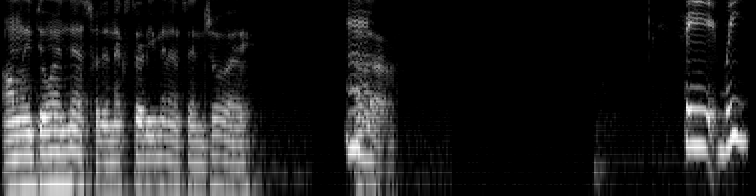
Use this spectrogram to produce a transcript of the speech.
Only doing this for the next 30 minutes. Enjoy. Mm. Oh. See, we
